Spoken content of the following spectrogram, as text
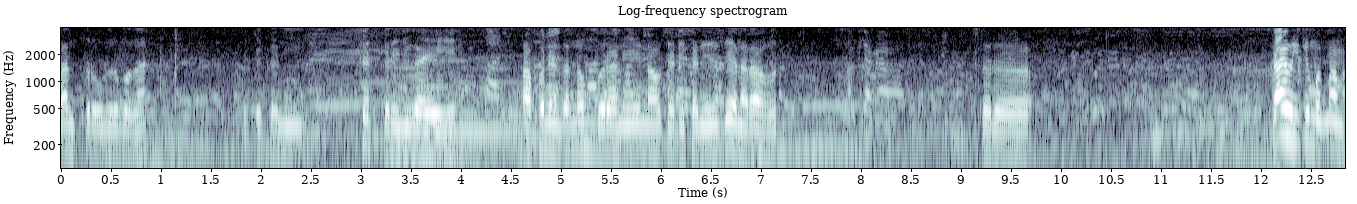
अंतर वगैरे बघा. त्या ठिकाणी शेतकऱ्याची गाय आहे ही आपण यांचा नंबर आणि नाव त्या ठिकाणी देणार आहोत. तर अं, काय होईल किंमत मामा?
